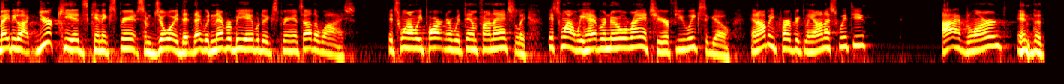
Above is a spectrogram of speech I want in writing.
maybe like your kids, can experience some joy that they would never be able to experience otherwise. It's why we partner with them financially. It's why we have Renewal Ranch here a few weeks ago. And I'll be perfectly honest with you, I have learned in the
